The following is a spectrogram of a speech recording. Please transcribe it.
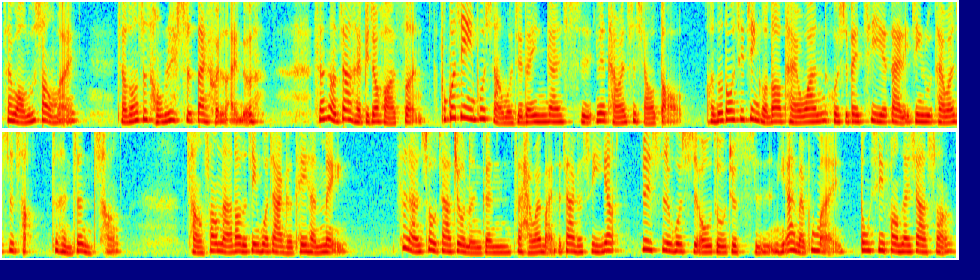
在网络上买，假装是从瑞士带回来的。想想这样还比较划算。不过进一步想，我觉得应该是因为台湾是小岛，很多东西进口到台湾或是被企业代理进入台湾市场，这很正常。厂商拿到的进货价格可以很美，自然售价就能跟在海外买的价格是一样。瑞士或是欧洲，就是你爱买不买，东西放在架上，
